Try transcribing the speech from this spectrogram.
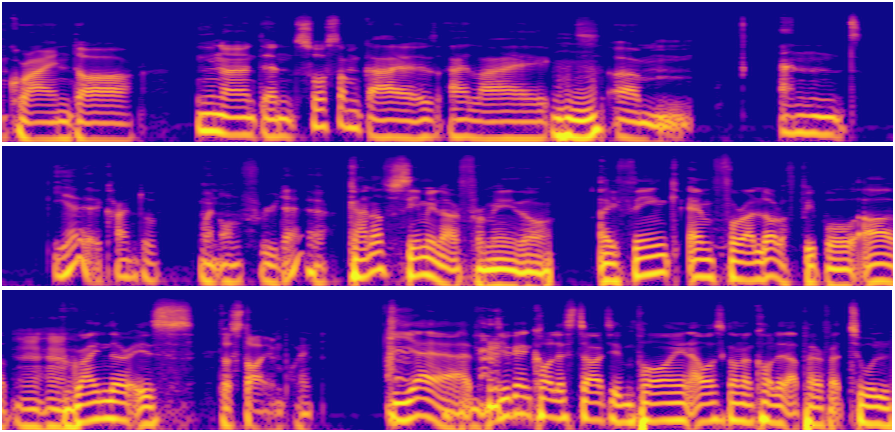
Grindr, you know, then saw some guys I liked, Mhm. um, and yeah, it kind of went on through there. Kind of similar for me though. I think, and for a lot of people, uh, Mhm. Grindr is The starting point. Yeah. you can call it starting point. I was gonna call it a perfect tool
